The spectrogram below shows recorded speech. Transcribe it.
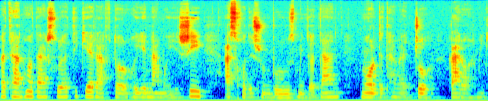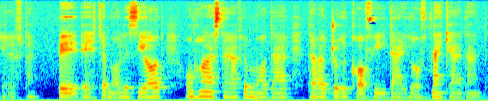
و تنها در صورتی که رفتارهای نمایشی از خودشون بروز می‌دادند مورد توجه قرار می. به احتمال زیاد اونها از طرف مادر توجه کافی دریافت نکردند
